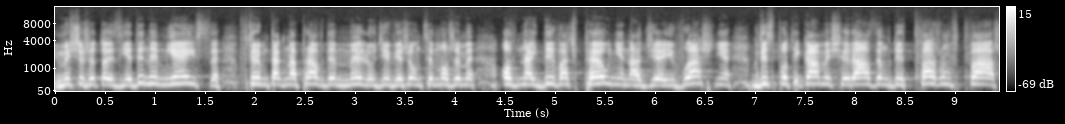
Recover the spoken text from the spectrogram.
I myślę, że to jest jedyne miejsce, w którym tak naprawdę my, ludzie wierzący, możemy odnajdywać pełnię nadziei. Właśnie gdy spotykamy się razem, gdy twarzą w twarz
